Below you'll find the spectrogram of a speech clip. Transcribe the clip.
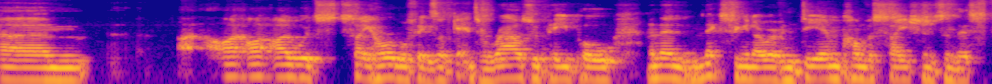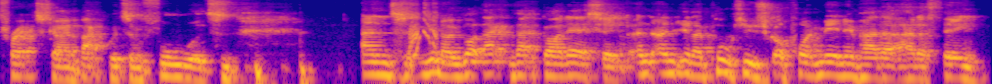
Um, I, I, I, would say horrible things. I'd get into rows with people, and then next thing you know, we're having DM conversations, and there's threats going backwards and forwards. And, and you know, like that, that guy there said, and, and you know, Paul Hughes got a point. Me and him had a, had a thing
